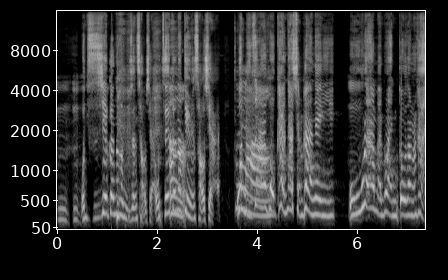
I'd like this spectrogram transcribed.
嗯嗯，我直接跟那个女生吵起来，我直接跟那嗯店员吵起来。对我你让啊他给我看他想看的内衣，我无论他买不买，你给我让他看。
